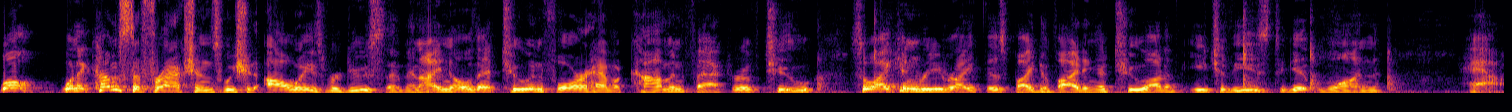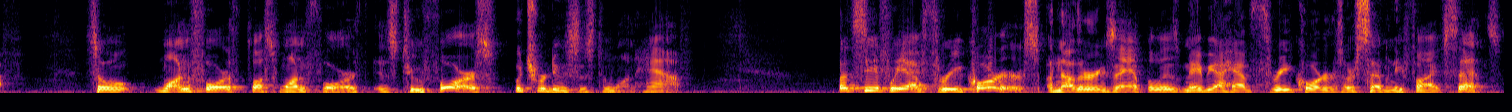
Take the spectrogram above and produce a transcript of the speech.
Well, when it comes to fractions, we should always reduce them. And I know that 2 and 4 have a common factor of 2. So I can rewrite this by dividing a 2 out of each of these to get 1 half. So 1 fourth plus 1 fourth is 2 fourths, which reduces to 1 half. Let's see if we have 3 quarters. Another example is maybe I have 3 quarters, or 75 cents.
